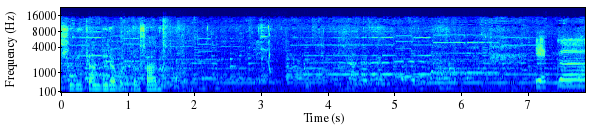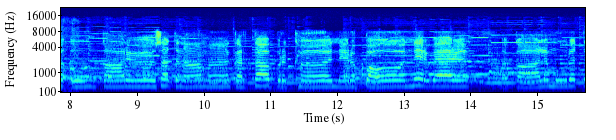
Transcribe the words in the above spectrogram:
ਸ੍ਰੀ ਚੰਦ ਦਾ ਗੁਰਦੁਆਰਾ ਸਾਹਿਬ। ਇਕ ਓੰਕਾਰ ਸਤਨਾਮ ਕਰਤਾ ਪੁਰਖ ਨਿਰਭਉ ਨਿਰਵੈਰ। ਅਕਾਲ ਮੂਰਤ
